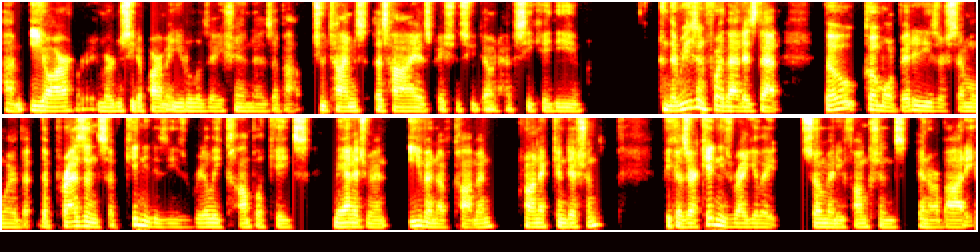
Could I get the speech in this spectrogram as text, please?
Um, ER, emergency department utilization, is about two times as high as patients who don't have CKD. And the reason for that is that though comorbidities are similar, the, the presence of kidney disease really complicates management, even of common chronic conditions, because our kidneys regulate so many functions in our body,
